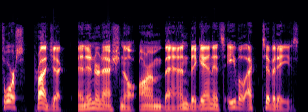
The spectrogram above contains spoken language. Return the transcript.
Force Project, an international armed band, began its evil activities.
